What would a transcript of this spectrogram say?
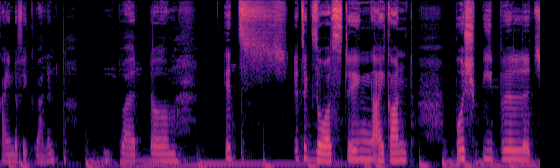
kind of equivalent. But um, it's it's exhausting. I can't push people. It's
